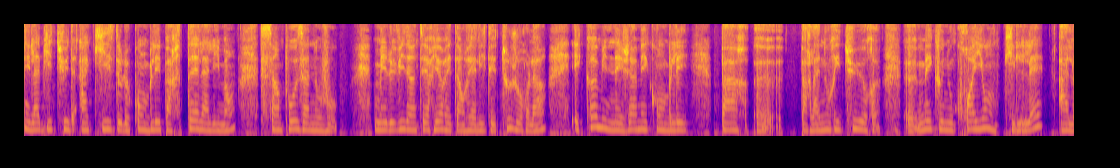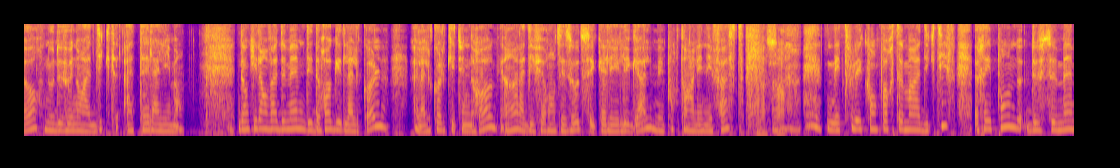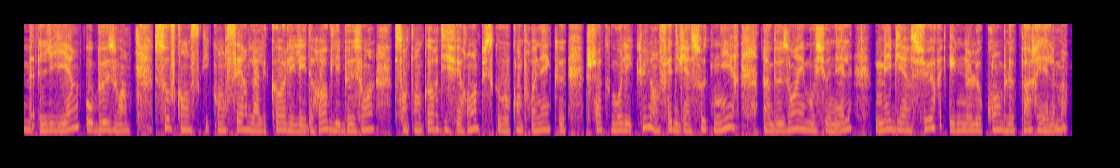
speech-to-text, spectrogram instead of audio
et l'habitude acquise de le combler par tel aliment s'impose à nouveau. Mais le vide intérieur est en réalité toujours là, et comme il n'est jamais comblé par euh, par la nourriture, euh, mais que nous croyons qu'il l'est, alors nous devenons addicts à tel aliment. Donc il en va de même des drogues et de l'alcool. L'alcool qui est une drogue, hein, la différence des autres c'est qu'elle est légale, mais pourtant elle est néfaste. Hein. Mais tous les comportements addictifs répondent de ce même lien aux besoins. Sauf qu'en ce qui concerne l'alcool et les drogues, les besoins sont encore différents puisque vous comprenez que chaque molécule en fait vient soutenir un besoin émotionnel, mais bien sûr il ne le comble pas réellement.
